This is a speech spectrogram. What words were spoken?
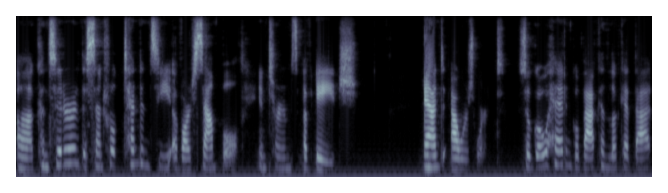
uh, consider the central tendency of our sample in terms of age and hours worked. So go ahead and go back and look at that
